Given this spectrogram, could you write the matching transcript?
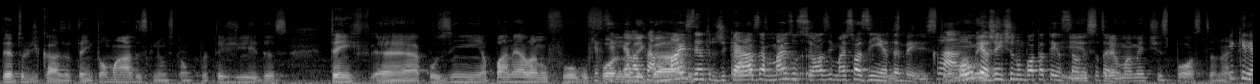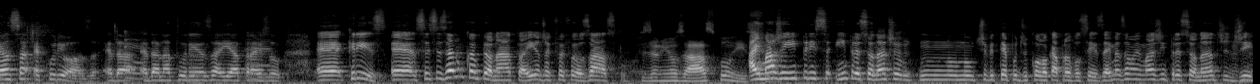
Dentro de casa tem tomadas que não estão protegidas. Tem é, a cozinha, panela no fogo, Quer forno dizer, ela ligado. tá mais dentro de casa, Ela mais tá ociosa e mais sozinha também. extremamente- Bom que a gente não bota atenção nisso daí. extremamente exposta, né? E criança é curiosa, é da, é. da natureza ir atrás do. É, Cris, é, vocês fizeram um campeonato aí, onde é que foi? Foi Osasco? Fizemos em Osasco, isso. A imagem impre- impressionante, eu não, não tive tempo de colocar pra vocês aí, mas é uma imagem impressionante de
